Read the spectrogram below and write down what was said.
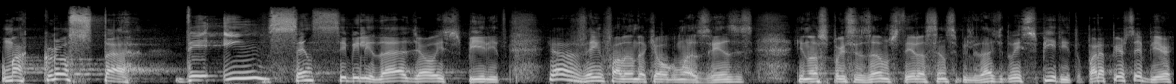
uma crosta de insensibilidade ao Espírito. Já venho falando aqui algumas vezes que nós precisamos ter a sensibilidade do Espírito para perceber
